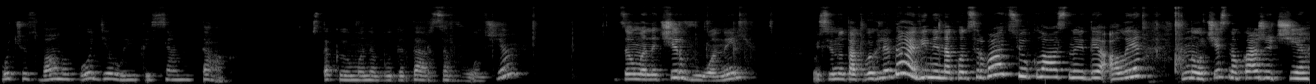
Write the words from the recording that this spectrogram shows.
хочу з вами поділитися. Так, ось такий у мене буде дар Заволжя. Це у мене червоний. Ось він так виглядає. Він і на консервацію класно йде, але, ну, чесно кажучи,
